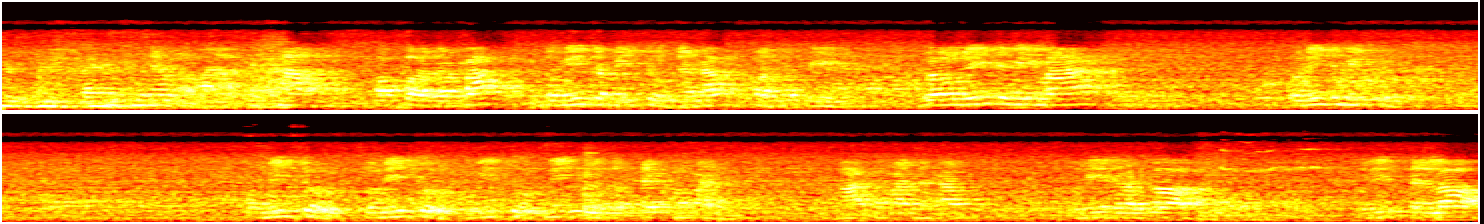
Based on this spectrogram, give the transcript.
อะพอเปิดมาปั๊บตรงนี้จะมีจุดนะครับปกติตรงนี้จะมีมาร์คตรงนี้จะมีจุด ตรงนี้จุด ตรงนี้จุด ตรงนี้จุด นี่คือสเต็ปของมัน มาร์คของมันนะครับ ตรงนี้แล้วก็ตรงนี้เป็นรอบ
